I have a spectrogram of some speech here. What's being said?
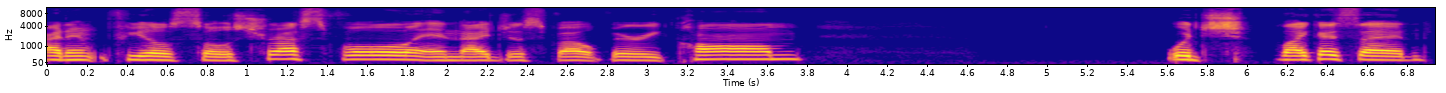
I didn't feel so stressful and I just felt very calm. Which, like I said,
